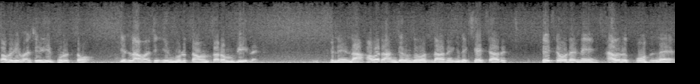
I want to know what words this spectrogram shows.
கபடி வசதியை கொடுத்தோம். எல்லா வசதியும் கொடுத்தோம் அவன் தர முடியல. இல்லைன்னா அவர் அங்கிருந்து வந்தார். இதை கேட்டாரு. கேட்ட உடனே அவர் போன்ல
